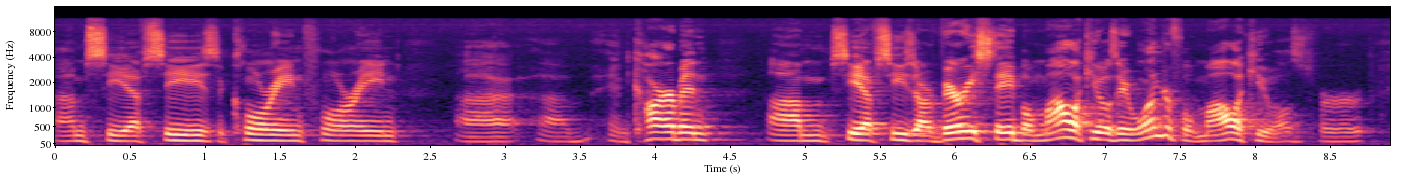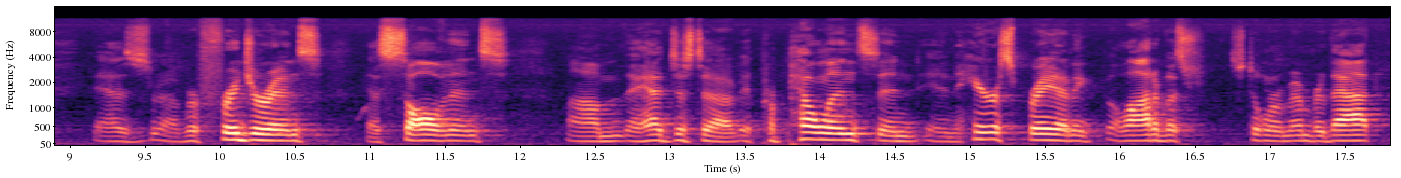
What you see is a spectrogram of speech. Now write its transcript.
Um, CFCs, the chlorine, fluorine, uh, uh, and carbon. Um, CFCs are very stable molecules. They're wonderful molecules for, as uh, refrigerants, as solvents. Um, they had just uh, propellants and, and, hairspray. I think a lot of us still remember that.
